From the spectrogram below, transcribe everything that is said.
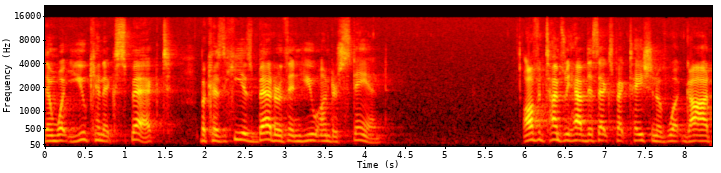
than what you can expect because He is better than you understand. Oftentimes, we have this expectation of what God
